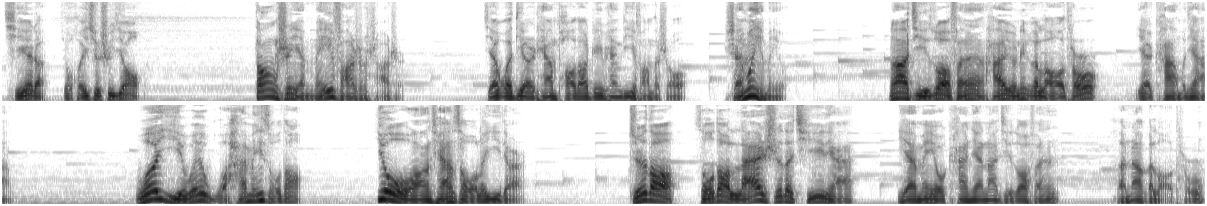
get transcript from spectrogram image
骑着就回去睡觉了。当时也没发生啥事结果第二天跑到这片地方的时候，什么也没有，那几座坟还有那个老头也看不见了。我以为我还没走到，又往前走了一点直到走到来时的起点，也没有看见那几座坟和那个老头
